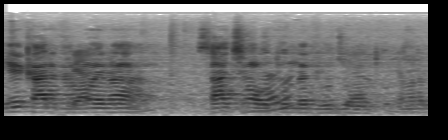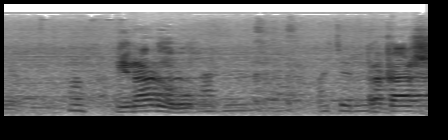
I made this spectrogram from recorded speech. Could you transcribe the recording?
ఏ కార్యక్రమమైనా సాధ్యం అవుతుందని రుజువు అవుతుంది ఈనాడు ప్రకాష్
